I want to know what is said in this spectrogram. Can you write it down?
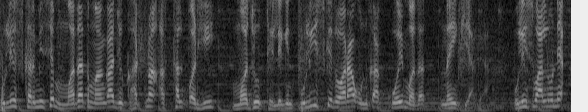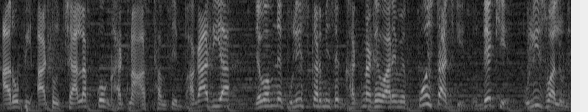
पुलिसकर्मी से मदद मांगा जो घटना स्थल पर ही मौजूद थे। लेकिन पुलिस के द्वारा उनका कोई मदद नहीं किया गया। पुलिस वालों ने आरोपी ऑटो चालक को घटना स्थल से भगा दिया। जब हमने पुलिसकर्मी से घटना के बारे में पूछताछ की तो देखिए पुलिस वालों ने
